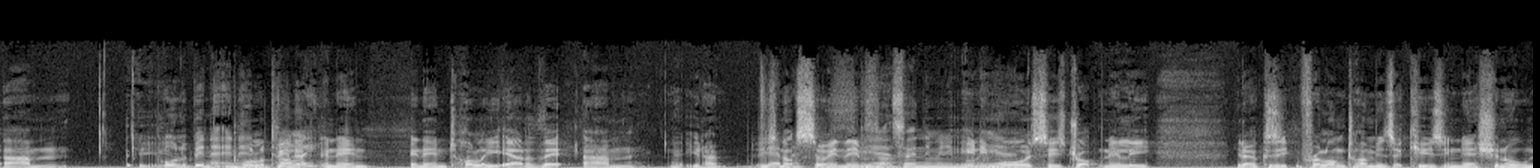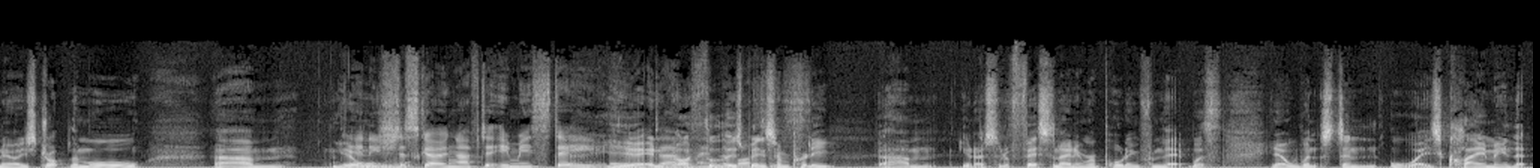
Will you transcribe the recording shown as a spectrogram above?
um, Paula Bennett and Paula Ann Bennett and, and, and Ann out of that. Um, you know, he's not suing them. He's not suing them anymore, yeah. So he's dropped nearly. You know, because for a long time he's accusing National. Now he's dropped them all. Um, you know, and he's just going after MSD. yeah, and, um, I thought the there's been some pretty, um, you know, sort of fascinating reporting from that. With you know Winston always claiming that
